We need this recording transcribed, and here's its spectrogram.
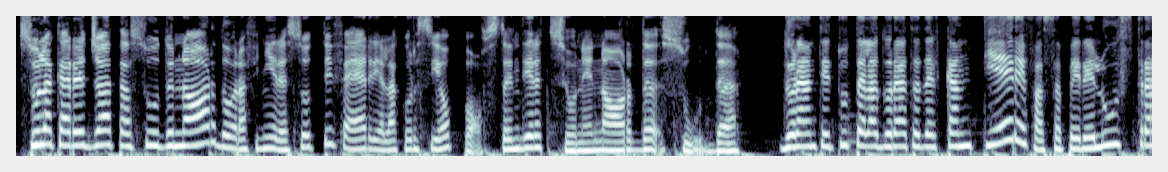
sulla carreggiata sud-nord, ora finire sotto i ferri e la corsia opposta in direzione nord-sud. Durante tutta la durata del cantiere, fa sapere Lustra,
